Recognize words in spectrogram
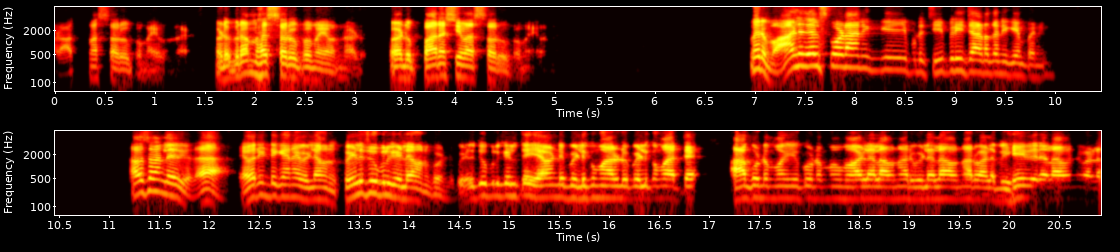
వాడు ఆత్మస్వరూపమై ఉన్నాడు. వాడు బ్రహ్మస్వరూపమై ఉన్నాడు. వాడు పరశివ స్వరూపమై ఉన్నాడు. మరి వాడిని తెలుసుకోవడానికి ఇప్పుడు చీపిరి చాటతో నీకేం పని? అవసరం లేదు కదా. ఎవరింటికైనా వెళ్ళామను పెళ్ళి చూపులకు వెళ్ళామనుకోండి. పెళ్ళి చూపులకు వెళ్తే ఏమండి? పెళ్ళి కుమారుడు పెళ్ళి కుమార్తె. ఆ కుటుంబం ఈ కుటుంబం వాళ్ళు ఎలా ఉన్నారు? వీళ్ళు ఎలా ఉన్నారు? వాళ్ళ బిహేవియర్ ఎలా ఉంది? వాళ్ళ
